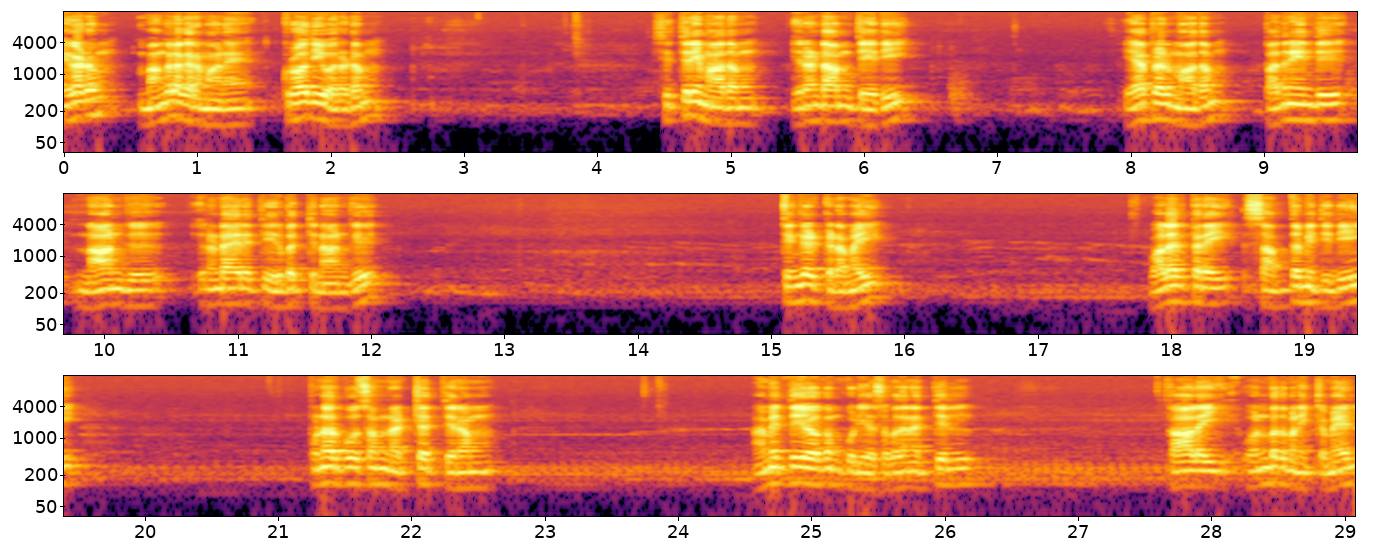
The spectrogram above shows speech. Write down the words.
நிகழும் மங்களகரமான குரோதி வருடம் சித்திரை மாதம் இரண்டாம் தேதி ஏப்ரல் மாதம் பதினைந்து நான்கு இரண்டாயிரத்தி இருபத்தி நான்கு திங்கட்கிழமை வளர்ப்பிறை சப்தமி திதி புனர்பூசம் நட்சத்திரம் அமிர்தயோகம் கூடிய சுபதனத்தில் காலை ஒன்பது மணிக்கு மேல்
